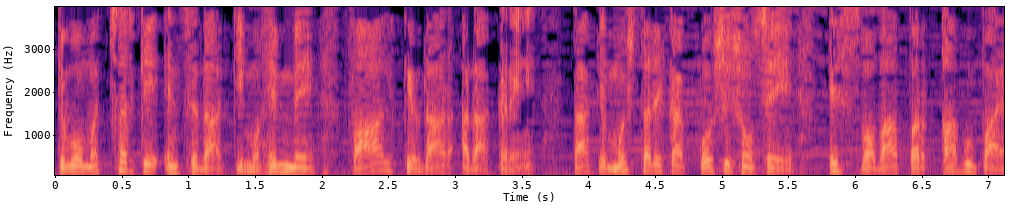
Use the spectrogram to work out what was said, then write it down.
کہ وہ مچھر کے انسداد کی مہم میں فعال کردار ادا کریں تاکہ مشترکہ کوششوں سے اس وبا پر قابو پایا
